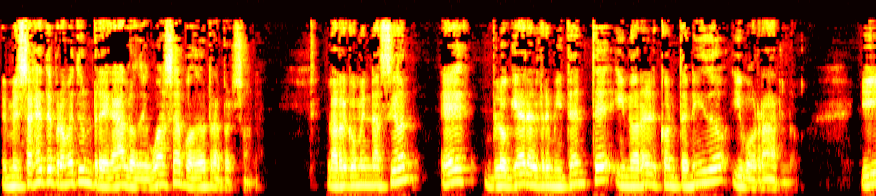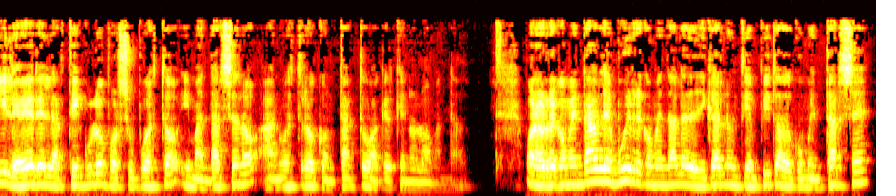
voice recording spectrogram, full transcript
El mensaje te promete un regalo de WhatsApp o de otra persona. La recomendación es bloquear el remitente, ignorar el contenido y borrarlo. Y leer el artículo, por supuesto, y mandárselo a nuestro contacto o aquel que nos lo ha mandado. Bueno, recomendable, muy recomendable dedicarle un tiempito a documentarse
